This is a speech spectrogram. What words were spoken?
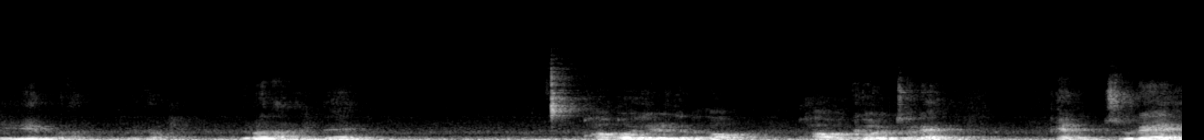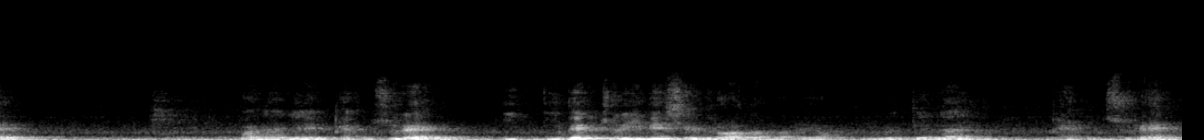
일회보다 그래서 늘어나는데 과거 예를 들어서 과거 겨울철에 100줄에 만약에 100줄에 200줄에 200씩 들어갔단 말이에요. 이때는 100줄에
